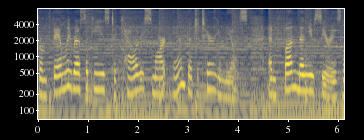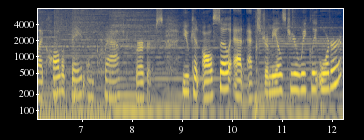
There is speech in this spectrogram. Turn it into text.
from family recipes to calorie smart and vegetarian meals. And fun menu series like Hall of Fame and Craft Burgers. You can also add extra meals to your weekly order,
